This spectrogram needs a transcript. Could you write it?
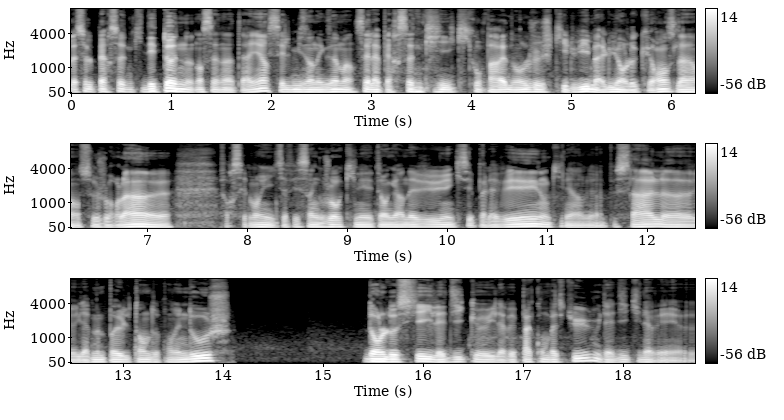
la seule personne qui détonne dans cet intérieur, c'est le mise en examen. C'est la personne qui, qui comparaît devant le juge, qui lui, bah lui en l'occurrence, là, en ce jour-là, forcément, il, ça fait cinq jours qu'il était en garde à vue et qu'il s'est pas lavé, donc il est un, peu sale. il a même pas eu le temps de prendre une douche. Dans le dossier, il a dit qu'il n'avait pas combattu, il a dit qu'il avait euh,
